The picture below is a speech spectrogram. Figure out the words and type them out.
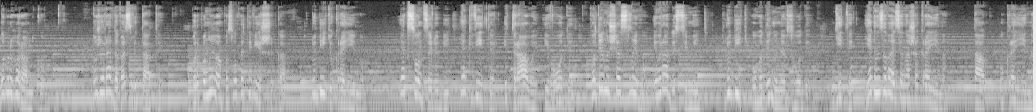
Доброго ранку! Дуже рада вас вітати. Пропоную вам послухати віршика Любіть Україну. Як сонце любіть, як вітер, і трави, і води, годину щасливу і в радості мить. Любіть у годину невзгоди. Діти, як називається наша країна? Так, Україна.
